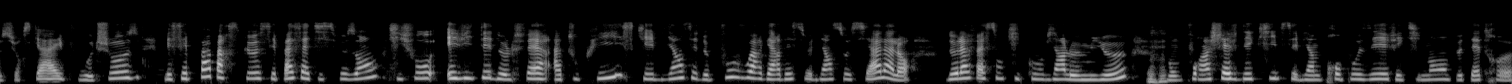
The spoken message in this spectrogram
sur Skype ou autre chose mais c'est pas parce que c'est pas satisfaisant qu'il faut éviter de le faire à tout prix. Ce qui est bien c'est de pouvoir garder ce lien social. Alors de la façon qui convient le mieux. Mmh pour un chef d'équipe, c'est bien de proposer effectivement peut-être euh,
